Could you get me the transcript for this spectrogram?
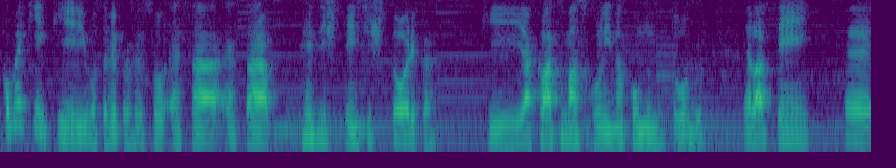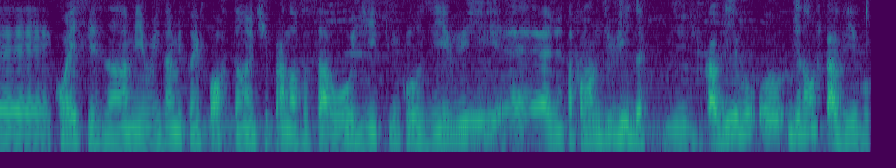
como é que, que você vê, professor, essa, essa resistência histórica que a classe masculina como um todo ela tem é, com esse exame, um exame tão importante para a nossa saúde, que inclusive é, a gente está falando de vida, de ficar vivo ou de não ficar vivo.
